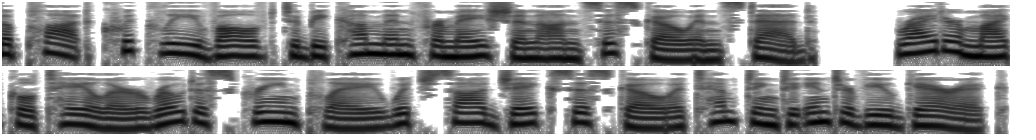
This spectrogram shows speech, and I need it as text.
The plot quickly evolved to become information on Sisko instead. Writer Michael Taylor wrote a screenplay which saw Jake Sisko attempting to interview Garak,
